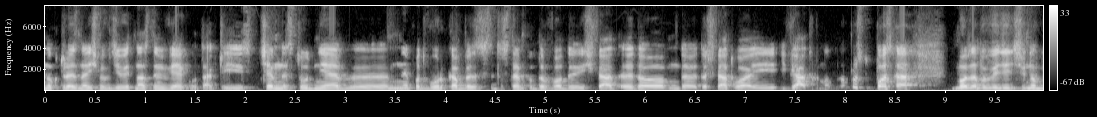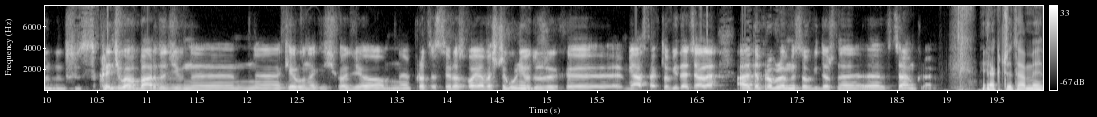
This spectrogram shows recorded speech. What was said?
no, które znaliśmy w XIX wieku, tak? czyli ciemne studnie, podwórka bez dostępu do wody do, do, do światła i, i wiatru. No, po prostu Polska można powiedzieć, no, skręciła w bardzo dziwny e, kierunek, jeśli chodzi o e, procesy rozwojowe, szczególnie w dużych e, miastach to widać, ale, ale te problemy są widoczne w całym kraju. Jak czytamy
